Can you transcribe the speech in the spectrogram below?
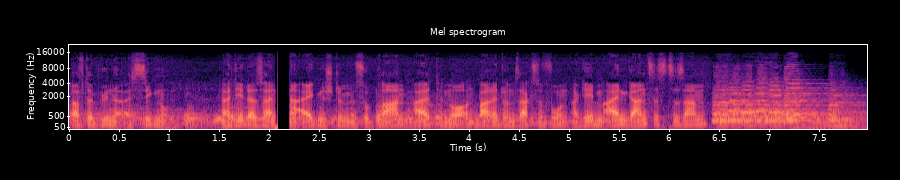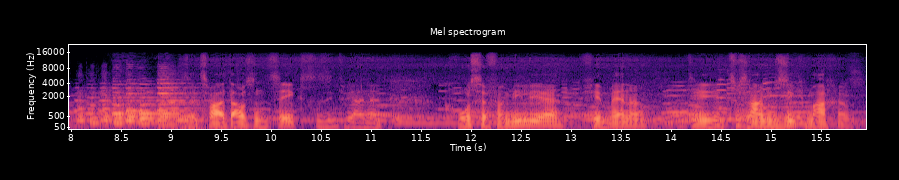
Auf der Bühne als Signum, da hat jeder seine eigene Stimme. Sopran, Alt, Tenor und Bariton-Saxophon ergeben ein Ganzes zusammen. Seit 2006 sind wir eine große Familie, vier Männer, die zusammen Musik machen.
